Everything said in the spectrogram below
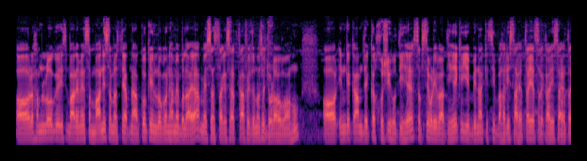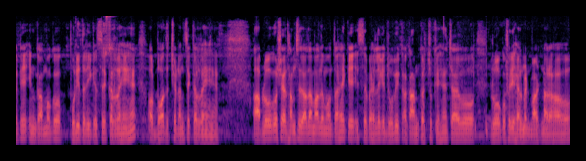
और हम लोग इस बारे में सम्मानित समझते हैं अपने आप को कि इन लोगों ने हमें बुलाया। मैं संस्था के साथ काफ़ी दिनों से जुड़ा हुआ हूँ, और इनके काम देखकर खुशी होती है। सबसे बड़ी बात यह है कि ये बिना किसी बाहरी सहायता या सरकारी सहायता के इन कामों को पूरी तरीके से कर रहे हैं और बहुत अच्छे ढंग से कर रहे हैं। आप लोगों को शायद हमसे ज़्यादा मालूम होता है कि इससे पहले के जो भी काम कर चुके हैं, चाहे वो लोगों को फ्री हेलमेट बांटना रहा हो,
